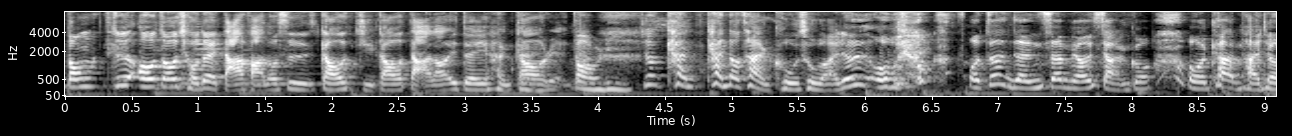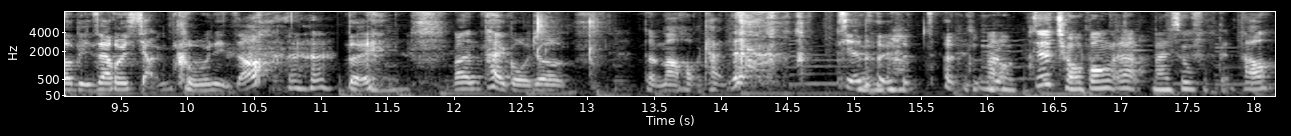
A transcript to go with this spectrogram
东就是欧洲球队打法都是高举高打，然后一堆很高的人暴力，就看看到差点哭出来。就是 我不我真的人生没有想过我看排球比赛会想哭，你知道？对，反正泰国就。对，蛮好看的，接的也很蛮，其实球风呃蛮舒服的。好，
